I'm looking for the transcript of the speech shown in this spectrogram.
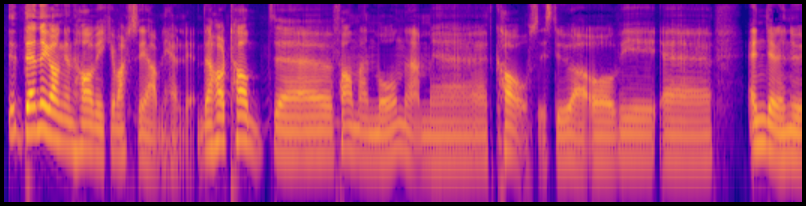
denne gangen har vi ikke vært så jævlig heldige. Det har tatt eh, faen meg en måned med et kaos i stua, og vi eh, endelig nå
